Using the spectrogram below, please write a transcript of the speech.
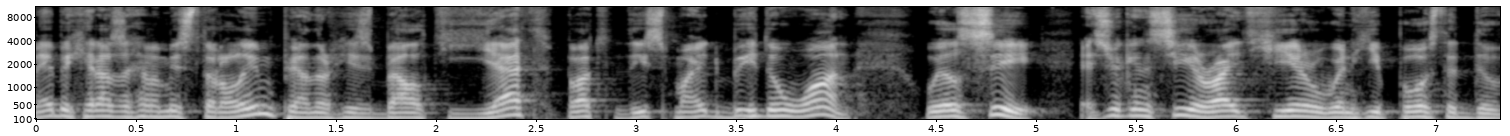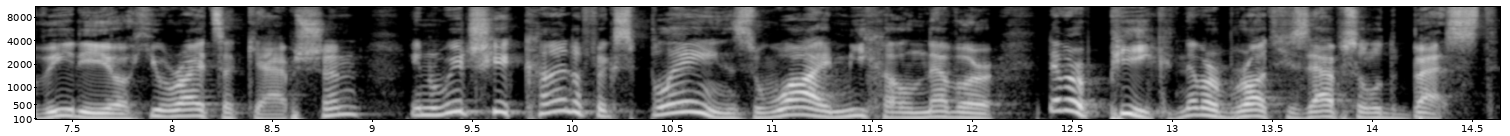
Maybe he doesn't have a Mr. Olympia under his belt yet, but this might be the one. We'll see. As you can see right here when he posted the video, he writes a caption in which he kind of explains why Michal never, never peaked, never brought his absolute best.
